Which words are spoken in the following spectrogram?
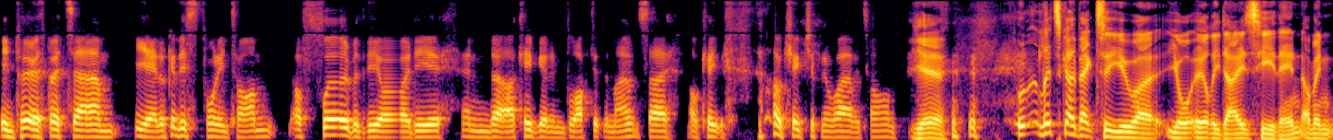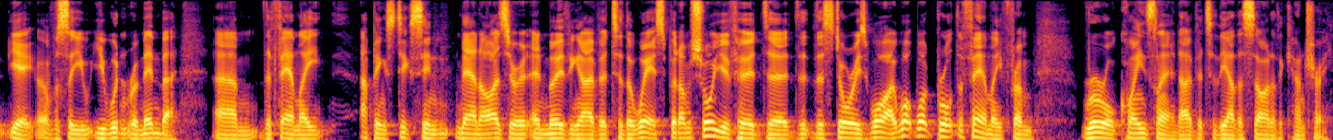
in Perth. But um, yeah, look at this point in time, I've flirted with the idea, and uh, I keep getting blocked at the moment. So I'll keep I'll keep chipping away over time. Yeah. well, let's go back to you uh, your early days here. Then, I mean, yeah, obviously you, you wouldn't remember um, the family upping sticks in Mount Isa and, moving over to the west, but I'm sure you've heard uh, the, the stories why. What what brought the family from rural Queensland over to the other side of the country?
